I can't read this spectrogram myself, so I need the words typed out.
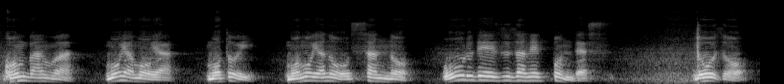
こんばんは、もやもや、もとい、桃屋のおっさんの、オールデイズ・ザ・ネッポンです。どうぞ、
